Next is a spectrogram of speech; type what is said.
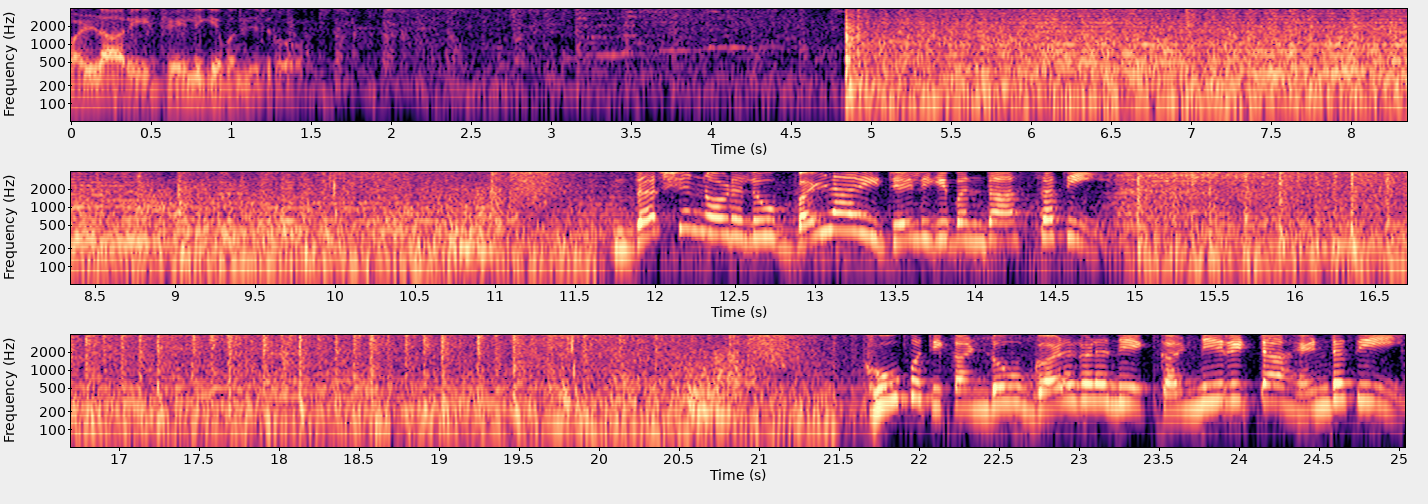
ಬಳ್ಳಾರಿ ಜೈಲಿಗೆ ಬಂದಿದ್ರು. ದರ್ಶನ್ ನೋಡಲು ಬಳ್ಳಾರಿ ಜೈಲಿಗೆ ಬಂದ ಸತಿ. ಭೂಪತಿ ಕಂಡು ಗಳಗಳನೆ ಕಣ್ಣೀರಿಟ್ಟ ಹೆಂಡತಿ.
